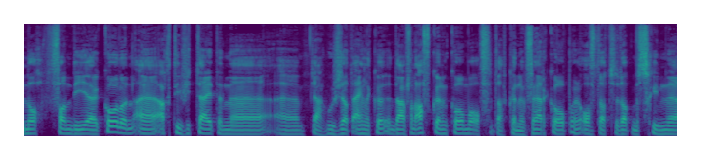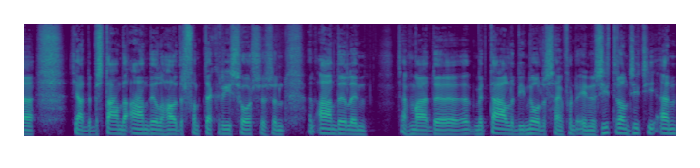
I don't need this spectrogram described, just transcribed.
nog van die uh, kolenactiviteiten, uh, uh, ja, hoe ze dat eigenlijk daarvan af kunnen komen, of dat kunnen verkopen, of dat ze dat misschien ja, de bestaande aandeelhouders van Tech Resources een, een aandeel in zeg maar, de metalen die nodig zijn voor de energietransitie en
